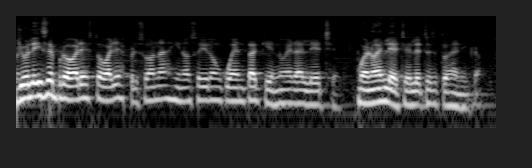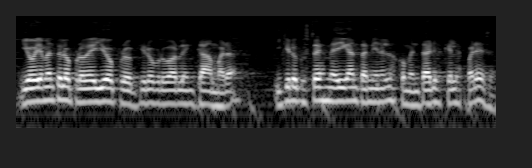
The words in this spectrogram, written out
Yo le hice probar esto a varias personas y no se dieron cuenta que no era leche. Bueno, es leche, es leche cetogénica. Y obviamente lo probé yo, pero quiero probarlo en cámara. Y quiero que ustedes me digan también en los comentarios qué les parece.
